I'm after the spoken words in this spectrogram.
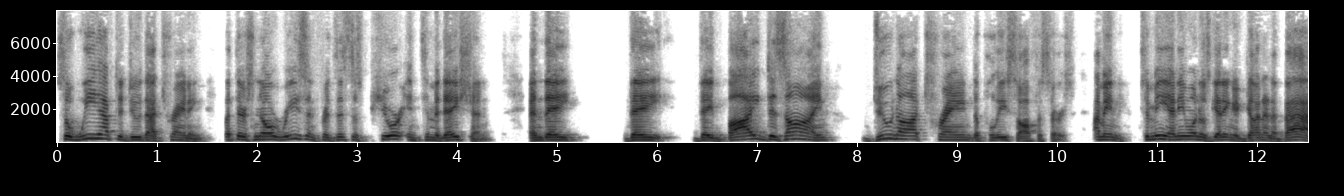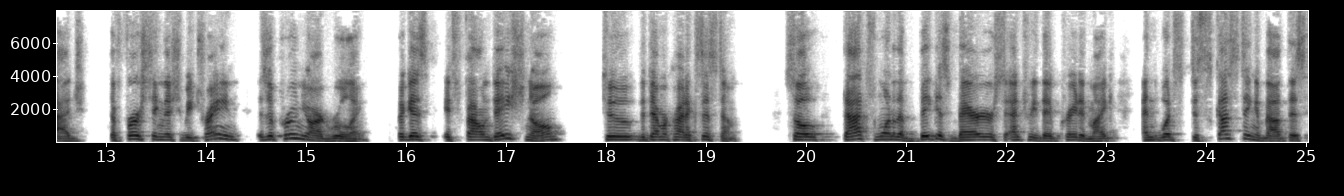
So we have to do that training, but there's no reason for this is pure intimidation. And they they they by design do not train the police officers. I mean, to me, anyone who's getting a gun and a badge, the first thing they should be trained is a Pruneyard ruling because it's foundational to the democratic system. So that's one of the biggest barriers to entry they've created, Mike. And what's disgusting about this,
